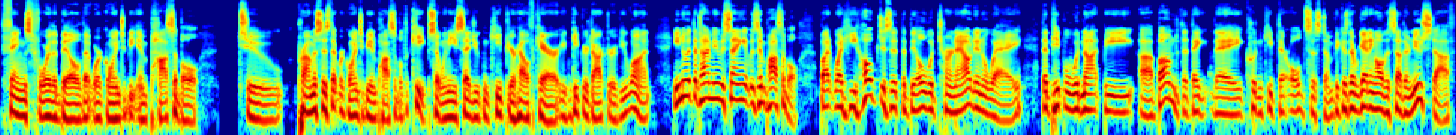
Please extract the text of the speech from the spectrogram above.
things for the bill that were going to be impossible to promises that were going to be impossible to keep. So when he said you can keep your health care, you can keep your doctor if you want, he knew at the time he was saying it was impossible. But what he hoped is that the bill would turn out in a way that people would not be uh, bummed that they they couldn't keep their old system because they were getting all this other new stuff.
